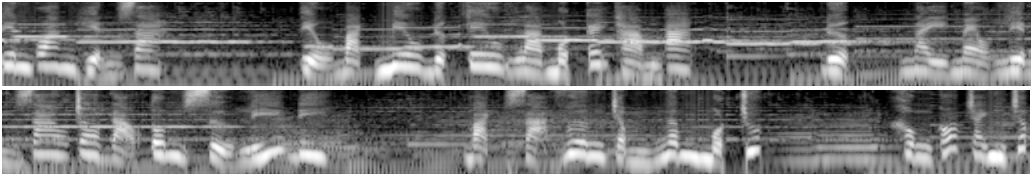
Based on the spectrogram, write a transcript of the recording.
Tiên quang hiện ra. Tiểu bạch miêu được kêu là một cái thảm A. Được, này mèo liền giao cho đảo tôn xử lý đi. Bạch giả vương trầm ngâm một chút. Không có tranh chấp.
